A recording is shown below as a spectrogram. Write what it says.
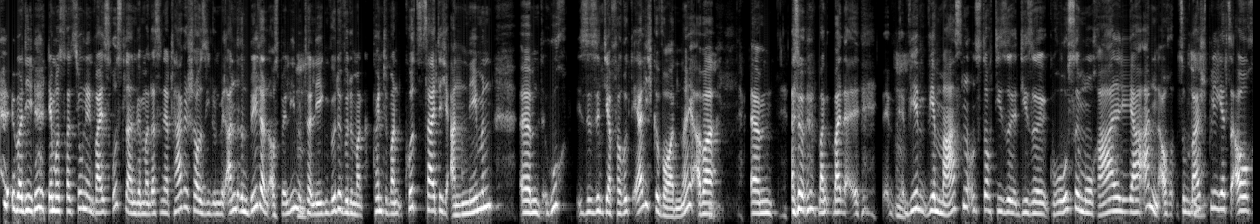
über die Demonstration in Weißrussland, wenn man das in der Tagesschau sieht und mit anderen Bildern aus Berlin mhm. unterlegen würde, würde man, könnte man kurzzeitig annehmen, ähm, huch, sie sind ja verrückt ehrlich geworden, ne? Aber mhm ähm, also man, man, äh, mhm. wir, wir maßen uns doch diese, diese große Moral ja an. Auch zum mhm. Beispiel jetzt auch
